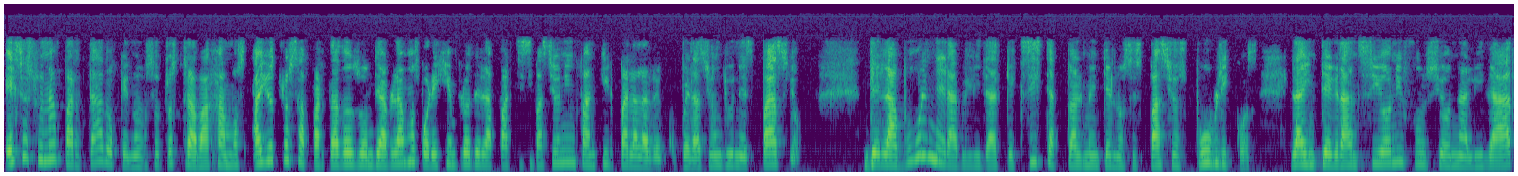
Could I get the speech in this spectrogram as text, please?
eso es un apartado que nosotros trabajamos. Hay otros apartados donde hablamos, por ejemplo, de la participación infantil para la recuperación de un espacio, de la vulnerabilidad que existe actualmente en los espacios públicos, la integración y funcionalidad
